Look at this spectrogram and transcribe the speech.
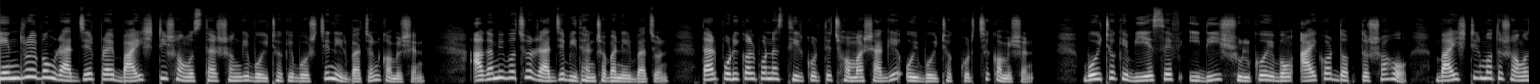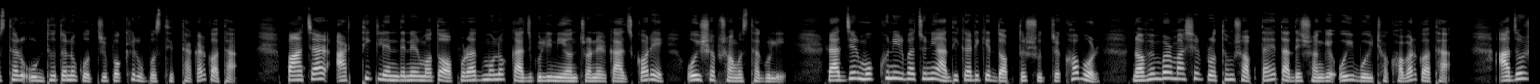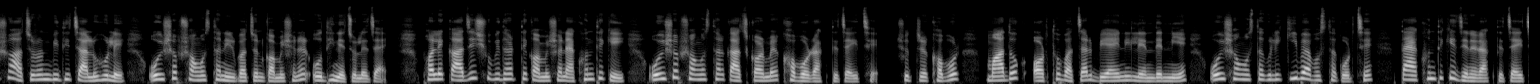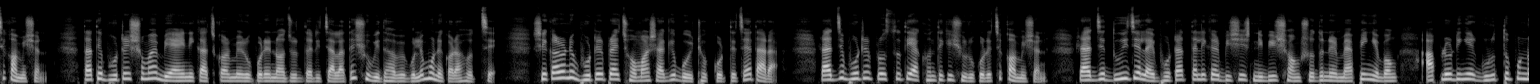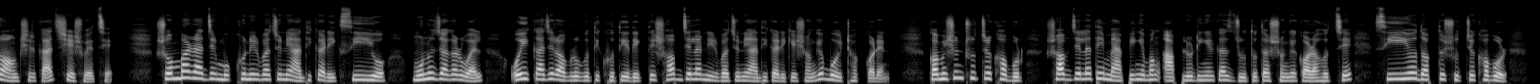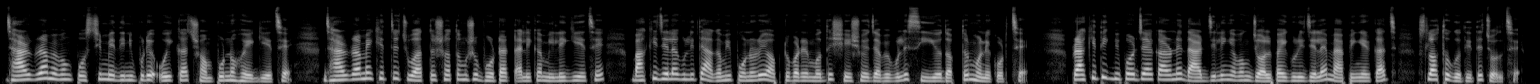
কেন্দ্র এবং রাজ্যের প্রায় বাইশটি সংস্থার সঙ্গে বৈঠকে বসছে নির্বাচন কমিশন। আগামী বছর রাজ্যে বিধানসভা নির্বাচন। তার পরিকল্পনা স্থির করতে ছমাস আগে ওই বৈঠক করছে কমিশন। বৈঠকে বিএসএফ, ইডি, শুল্ক এবং আয়কর দপ্তর সহ বাইশটির মতো সংস্থার ঊর্ধ্বতন কর্তৃপক্ষের উপস্থিত থাকার কথা। পাঁচার আর্থিক লেনদেনের মতো অপরাধমূলক কাজগুলি নিয়ন্ত্রণের কাজ করে ওইসব সংস্থাগুলি। রাজ্যের মুখ্য নির্বাচনী আধিকারিকের দপ্তর সূত্রে খবর, নভেম্বর মাসের প্রথম সপ্তাহে তাদের সঙ্গে ওই বৈঠক হবার কথা। আদর্শ আচরণবিধি চালু হলে ওইসব সংস্থা নির্বাচন কমিশনের অধীনে চলে যায়। ফলে কাজের সুবিধার্থে কমিশন এখন থেকেই ওইসব সংস্থার কাজকর্মের খবর রাখতে চাইছে। সূত্রের খবর, মাদক, অর্থ পাচার, বেআইনি লেনদেন নিয়ে ওই সংস্থাগুলি কি ব্যবস্থা করছে তা এখন থেকেই জেনে রাখতে চাইছে কমিশন। তাতে ভোটের সময় বেআইনি কাজকর্মের উপরে নজরদারি চালাতে সুবিধা হবে বলে মনে করা হচ্ছে। সে কারণে ভোটের প্রায় ছমাস আগে বৈঠক করতে চায় তারা। রাজ্যে ভোটের প্রস্তুতি এখন থেকে শুরু করেছে কমিশন। রাজ্যে দুই জেলায় ভোটার তালিকার বিশেষ নিবিড় সংশোধনের ম্যাপিং এবং আপলোডিংয়ের গুরুত্বপূর্ণ অংশের কাজ শেষ হয়েছে। সোমবার রাজ্যের মুখ্য নির্বাচনী আধিকারিক সিইও মনোজ আগারওয়াল ওই কাজের অগ্রগতি খতিয়ে দেখতে সব জেলার নির্বাচনী আধিকারিকের সঙ্গে বৈঠক করেন। কমিশন সূত্রে খবর, সব জেলাতেই ম্যাপিং এবং আপলোডিংয়ের কাজ দ্রুততার সঙ্গে করা হচ্ছে। সিইও দপ্তর সূত্রে খবর, ঝাড়গ্রাম এবং পশ্চিম মেদিনীপুরে ওই কাজ সম্পূর্ণ হয়ে গিয়েছে। ঝাড়গ্রামের ক্ষেত্রে চুয়াত্তর শতাংশ ভোটার তালিকা মিলে গিয়েছে। বাকি জেলাগুলিতে আগামী পনেরোই অক্টোবরের মধ্যে শেষ হয়ে যাবে বলে সিইও দপ্তর মনে করছে। প্রাকৃতিক বিপর্যয়ের কারণে দার্জিলিং এবং জলপাইগুড়ি জেলায় ম্যাপিংয়ের কাজ শ্লথগতিতে চলছে।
